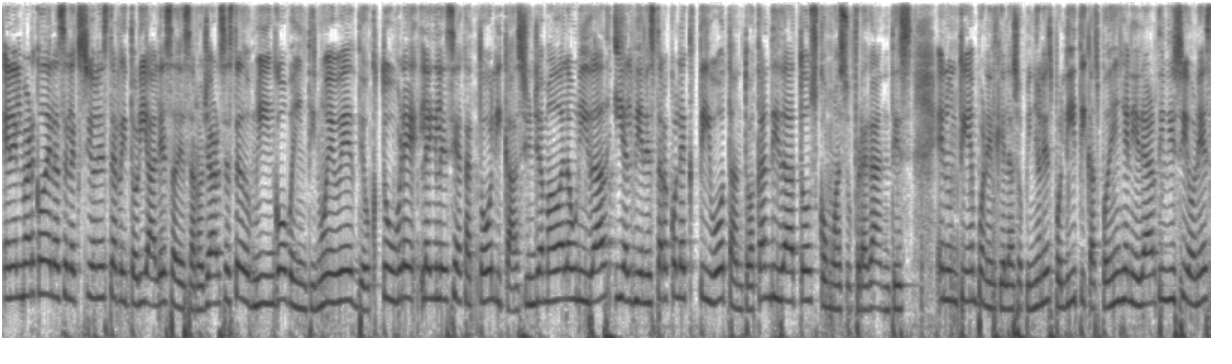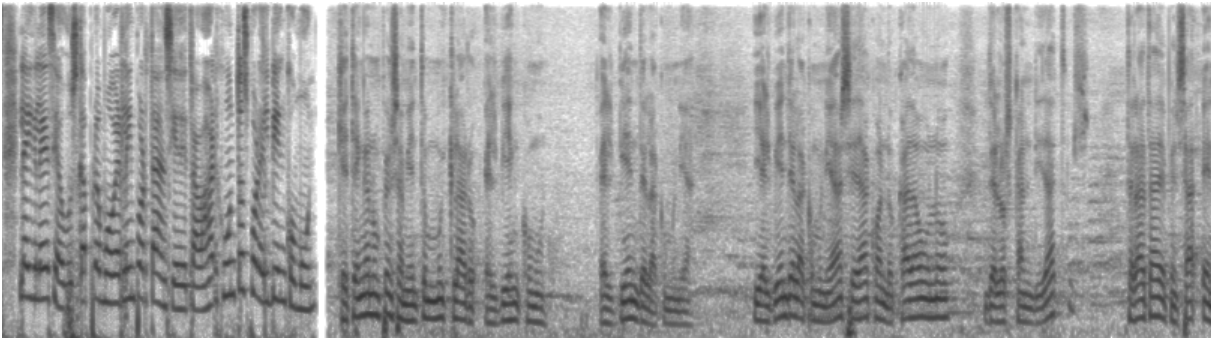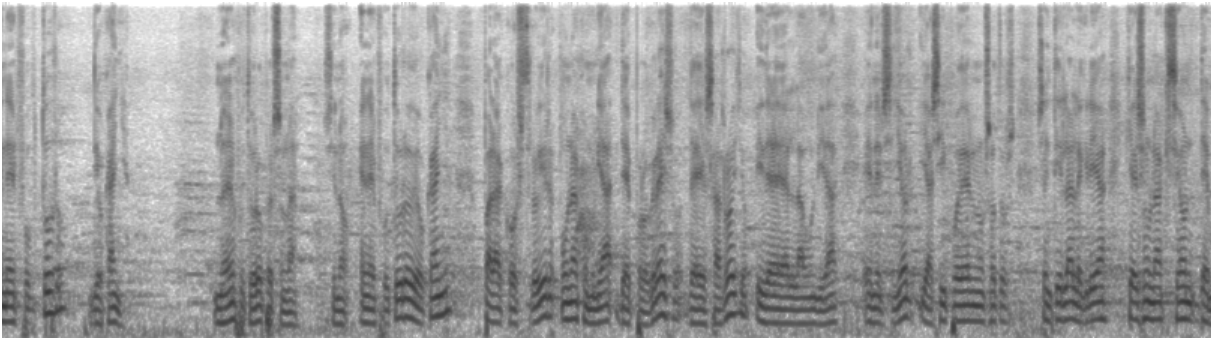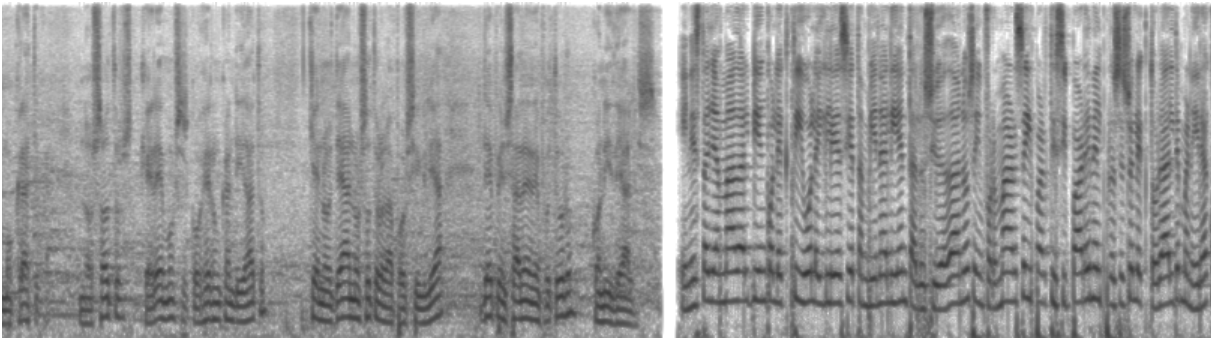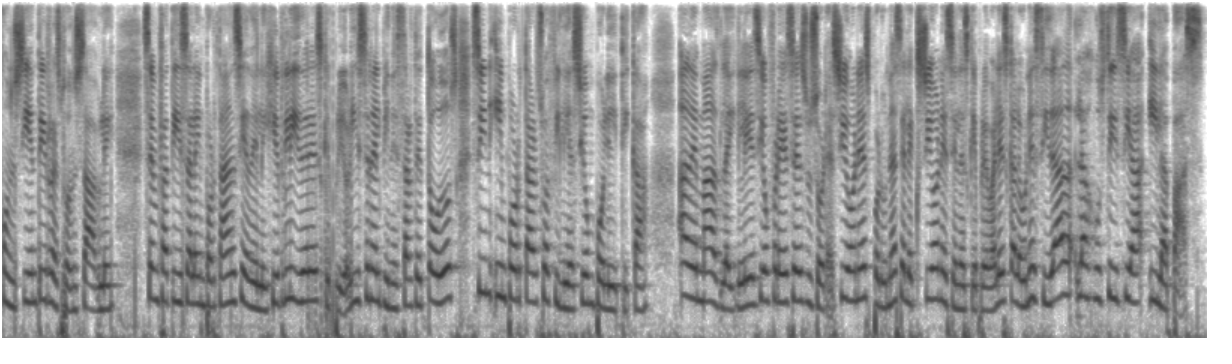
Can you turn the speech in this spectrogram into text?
En el marco de las elecciones territoriales a desarrollarse este domingo 29 de octubre, la Iglesia Católica hace un llamado a la unidad y al bienestar colectivo tanto a candidatos como a sufragantes. En un tiempo en el que las opiniones políticas pueden generar divisiones, la Iglesia busca promover la importancia de trabajar juntos por el bien común. Que tengan un pensamiento muy claro, el bien común, el bien de la comunidad. Y el bien de la comunidad se da cuando cada uno de los candidatos trata de pensar en el futuro de Ocaña, no en el futuro personal, sino en el futuro de Ocaña para construir una comunidad de progreso, de desarrollo y de la unidad en el Señor y así poder nosotros sentir la alegría que es una acción democrática. Nosotros queremos escoger un candidato que nos dé a nosotros la posibilidad de pensar en el futuro con ideales. En esta llamada al bien colectivo, la Iglesia también alienta a los ciudadanos a informarse y participar en el proceso electoral de manera consciente y responsable. Se enfatiza la importancia de elegir líderes que prioricen el bienestar de todos sin importar su afiliación política. Además, la Iglesia ofrece sus oraciones por unas elecciones en las que prevalezca la honestidad, la justicia y la paz.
